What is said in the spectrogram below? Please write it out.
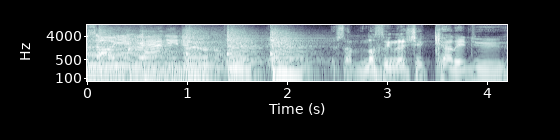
It's all your granny do. Is there nothing that she can't do?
